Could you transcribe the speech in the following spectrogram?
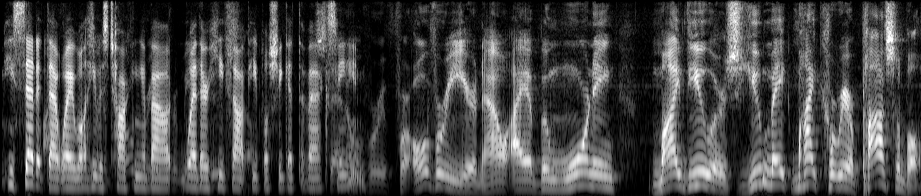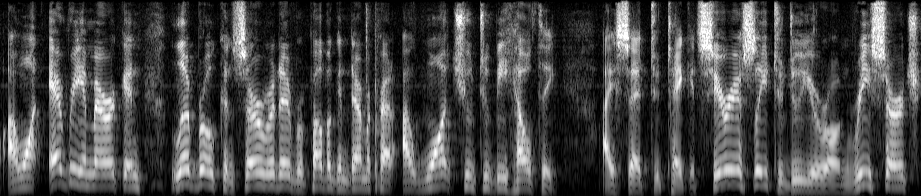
he said it that way while he was talking about whether he thought people should get the vaccine. For over a year now, I have been warning my viewers, you make my career possible. I want every American, liberal, conservative, Republican, Democrat, I want you to be healthy. I said to take it seriously, to do your own research.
